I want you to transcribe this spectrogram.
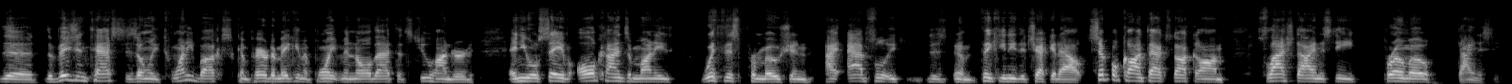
the the vision test is only 20 bucks compared to making an appointment and all that that's 200 and you will save all kinds of money with this promotion i absolutely um, think you need to check it out simplecontacts.com slash dynasty promo dynasty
